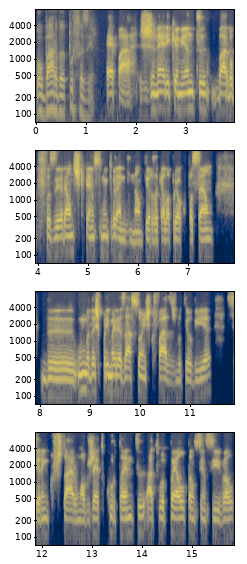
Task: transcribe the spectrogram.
ou barba por fazer? É pá, genericamente, barba por fazer é um descanso muito grande, não teres aquela preocupação de uma das primeiras ações que fazes no teu dia ser encostar um objeto cortante à tua pele tão sensível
